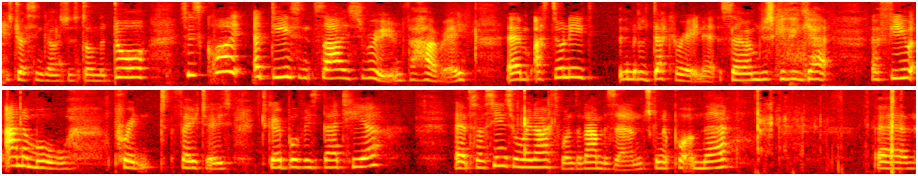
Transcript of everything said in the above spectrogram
his dressing gown's just on the door. So it's quite a decent sized room for Harry. Um, I still need in the middle of decorating it. So I'm just going to get a few animal print photos to go above his bed here. Um, so I've seen some really nice ones on Amazon. I'm just going to put them there. Um,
